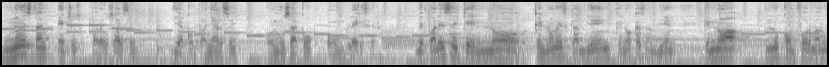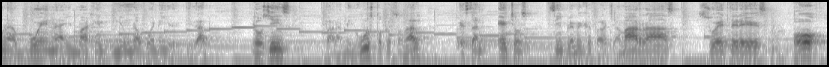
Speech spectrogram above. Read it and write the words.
no están hechos para usarse y acompañarse con un saco o un blazer. Me parece que no, que no mezclan bien, que no casan bien, que no, no conforman una buena imagen ni una buena identidad. Los jeans, para mi gusto personal, están hechos simplemente para chamarras, suéteres o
